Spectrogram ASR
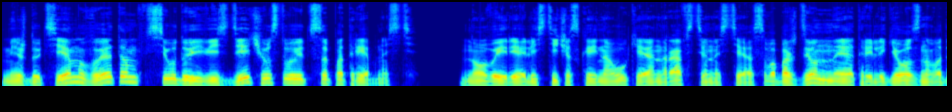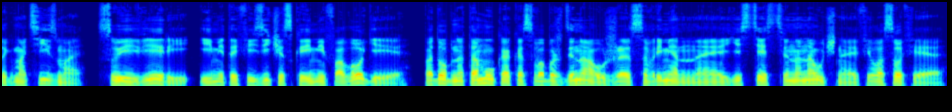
Между тем, в этом всюду и везде чувствуется потребность. Новой реалистической науки о нравственности, освобожденной от религиозного догматизма, суеверий и метафизической мифологии, подобно тому, как освобождена уже современная естественно-научная философия,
